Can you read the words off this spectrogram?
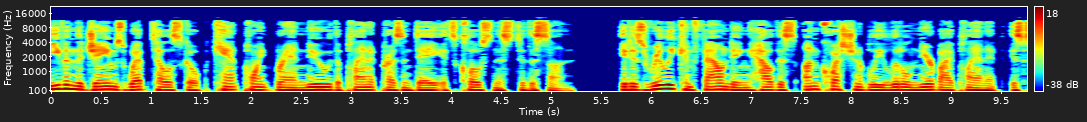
Even the James Webb Telescope can't point brand new the planet present day its closeness to the Sun. It is really confounding how this unquestionably little nearby planet is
